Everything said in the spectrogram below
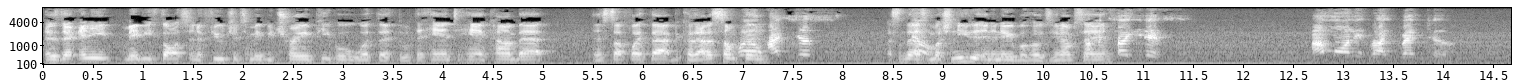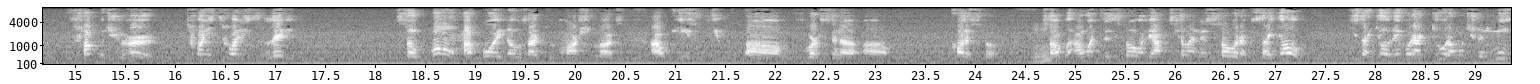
is there any maybe thoughts in the future to maybe train people with the with the hand to hand combat and stuff like that? Because that is something Well, I just, that's something that's much needed in the neighborhoods. You know what I'm saying? gonna tell you this. I'm on it like red pill. Fuck what you heard. 2020's litty. So boom, my boy knows I do martial arts. I, he's he um he works in a um corner store. Mhm. So I, went- I went to the store one day. I'm chilling in the store with him. He's like, yo. He's like, yo, they what I do. I want you to meet.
